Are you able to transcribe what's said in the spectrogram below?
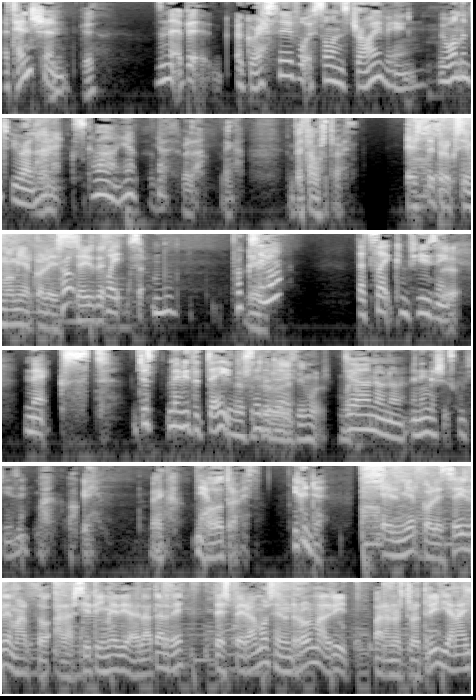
Attention. ¿Qué? Isn't it a bit aggressive? What if someone's driving? We want them to be relaxed. Come on, yeah. yeah. Es verdad, venga. Empezamos otra vez. Este próximo miércoles Pro- 6 de... Wait, so, Proxima? That's like confusing. Next. Just maybe the date. Sí, Say nosotros the lo date. decimos. Bueno. Yeah, no, no. In English it's confusing. Ok, venga, Yeah. otra vez. You can do it. El miércoles 6 de marzo a las 7 y media de la tarde te esperamos en Roll Madrid para nuestro Trivia Night.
